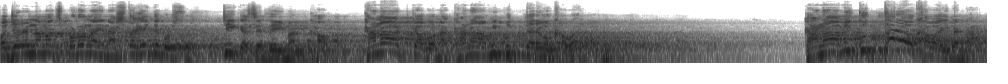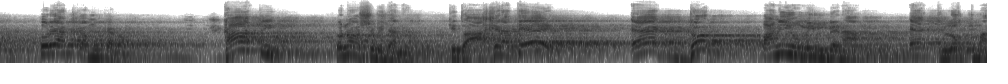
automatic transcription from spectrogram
ফজরের নামাজ পড়ো নাই, নাস্তা খাইতে বসছো। ঠিক আছে বেইমান খাও। খানা আটকাবো না, খানা আমি কুত্তারেও খাওয়াই। খানা আমি কুত্তারেও খাওয়াই বেটা। তোরে আটকামু কেন? খা তুই, কোনো অসুবিধা নেই। কিন্তু আখেরাতে এক ঢোক পানিও মিলবে না, এক লোকমা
